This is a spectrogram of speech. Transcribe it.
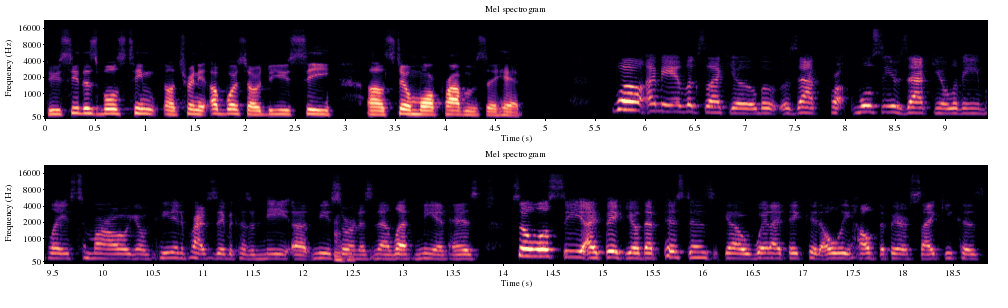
Do you see this Bulls team uh, trending upwards, or do you see uh still more problems ahead? Well, I mean, it looks like you know Zach. We'll see if Zach, you know, LaVine plays tomorrow. You know, he didn't practice today because of knee uh, knee Mhm. soreness in that left knee of his. So we'll see. I think you know that Pistons you know, win. I think could only help the Bears psyche because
